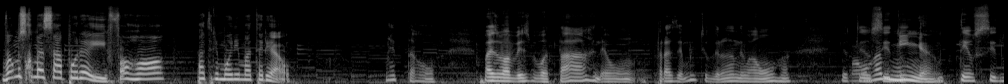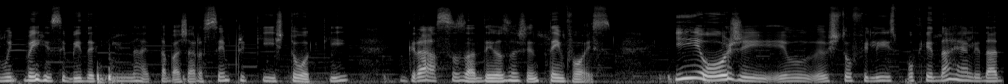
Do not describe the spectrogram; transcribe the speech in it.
vamos começar por aí. Forró, patrimônio imaterial. Então, mais uma vez, boa tarde. É um prazer muito grande, uma honra. Eu tenho Honra sido, minha. tenho sido muito bem recebida aqui na Itabajara. Sempre que estou aqui, graças a Deus, a gente tem voz. E hoje eu, eu estou feliz porque, na realidade,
